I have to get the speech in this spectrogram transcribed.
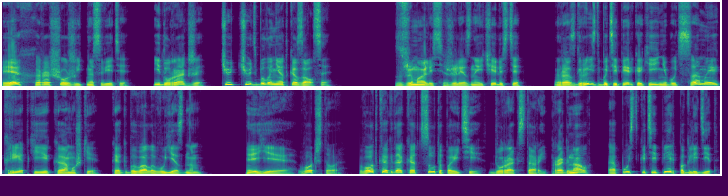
Эх, хорошо жить на свете. И дурак же, чуть-чуть было не отказался. Сжимались железные челюсти, разгрызть бы теперь какие-нибудь самые крепкие камушки, как бывало в уездном. Эе, вот что. Вот когда к отцу-то пойти, дурак старый, прогнал, а пусть-ка теперь поглядит.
